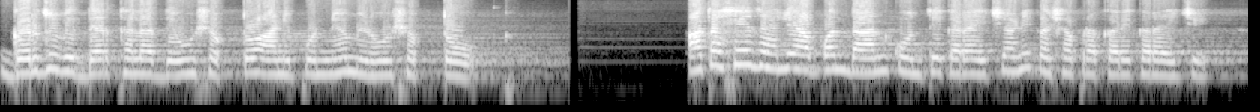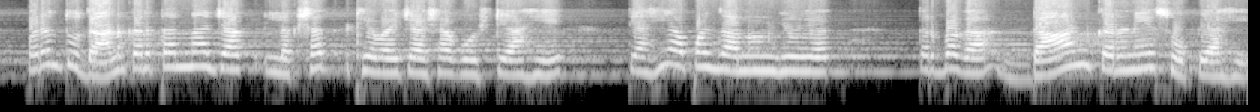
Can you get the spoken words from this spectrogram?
गरजू विद्यार्थ्याला देऊ शकतो आणि पुण्य मिळवू शकतो. आता हे झाले आपण दान कोणते करायचे आणि कशा प्रकारे करायचे? परंतु दान करताना ज्या लक्षात ठेवायच्या अशा गोष्टी आहे त्याही आपण जाणून घेऊयात. तर बघा दान करणे सोपे आहे.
